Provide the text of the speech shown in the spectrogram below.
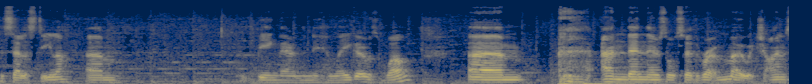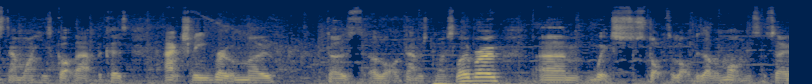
the Celesteela, um, being there in the Nihilego as well. Um, and then there's also the Rotom Mow, which I understand why he's got that, because actually Rotom Mow does a lot of damage to my Slowbro, um, which stopped a lot of his other mons. So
